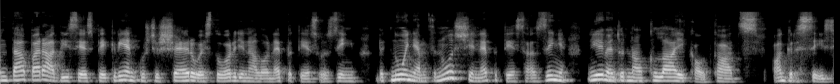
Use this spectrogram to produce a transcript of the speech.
un tā parādīsies pie viena, kurš ir šērojis to oriģinālo nepatieso ziņu bet noņemta no šī nepatiesā ziņa, nu, ja vien tur nav klāja kaut kādas agresijas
